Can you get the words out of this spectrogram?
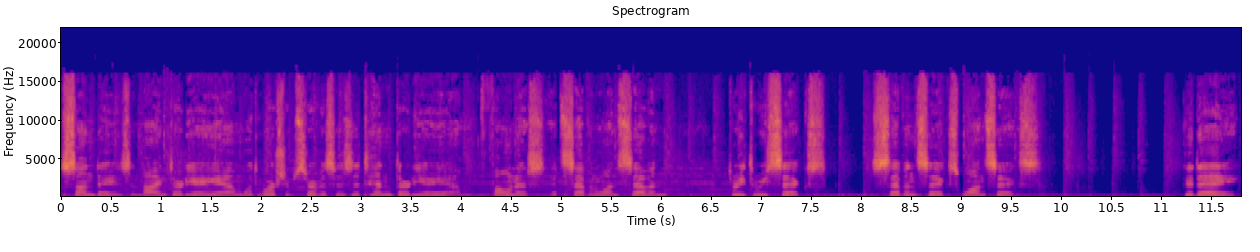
Sundays at 9:30 a.m. with worship services at 10:30 a.m. Phone us at 717-336-7616. Good day.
